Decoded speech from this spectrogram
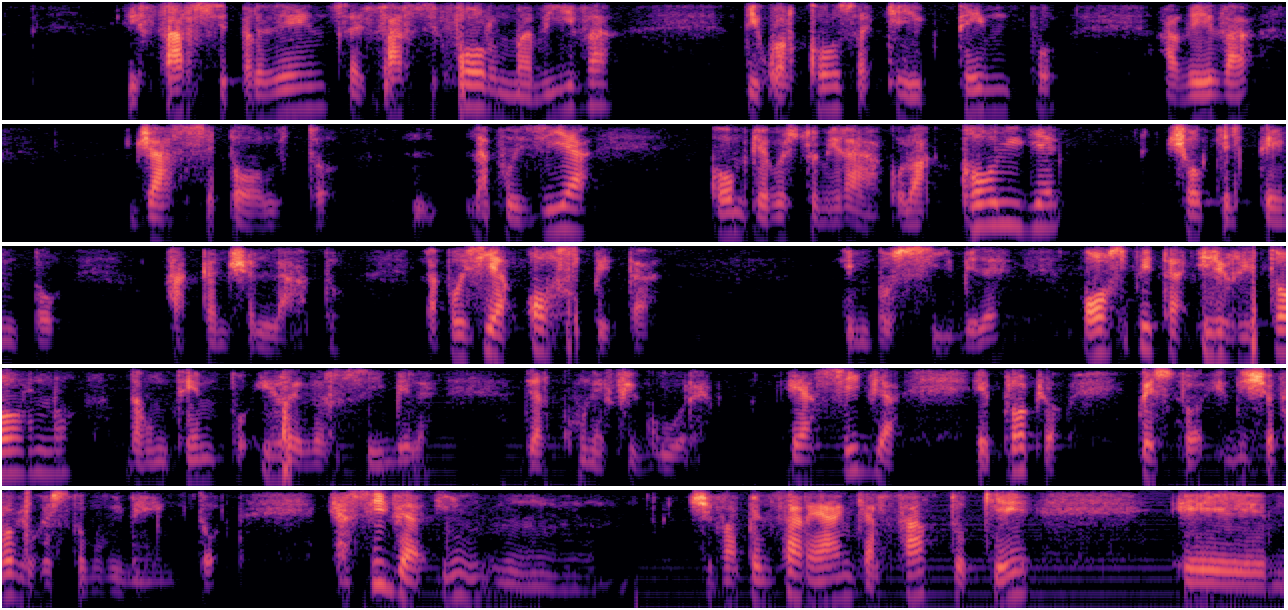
il farsi presenza, il farsi forma viva di qualcosa che il tempo aveva già sepolto. La poesia compie questo miracolo, accoglie ciò che il tempo ha cancellato. La poesia ospita l'impossibile, ospita il ritorno da un tempo irreversibile di alcune figure. E a Silvia proprio questo, dice proprio questo movimento. E a Silvia in, mm, ci fa pensare anche al fatto che eh,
